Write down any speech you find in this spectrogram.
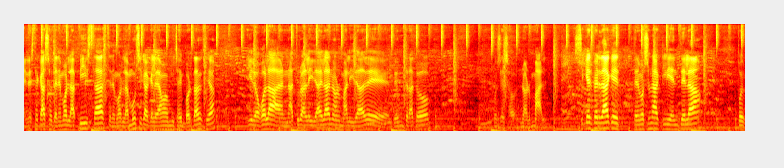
En este caso tenemos las pistas, tenemos la música que le damos mucha importancia y luego la naturalidad y la normalidad de, un trato, pues eso, normal. Sí que es verdad que tenemos una clientela pues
